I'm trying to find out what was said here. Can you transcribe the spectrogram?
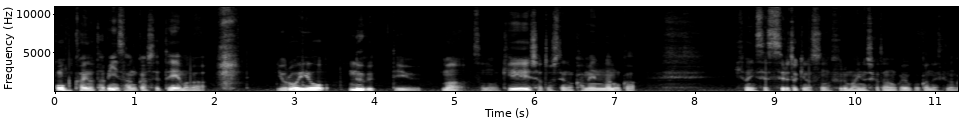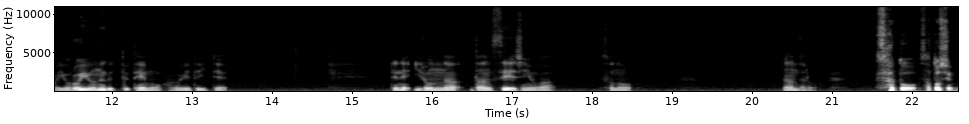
今回の旅に参加してテーマが「鎧を脱ぐ」っていうまあその経営者としての仮面なのか人に接する時のその振る舞いの仕方なのかよく分かんないですけどなんか鎧を脱ぐっていうテーマを掲げていてでねいろんな男性陣はそのなんだろう佐藤佐藤俊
